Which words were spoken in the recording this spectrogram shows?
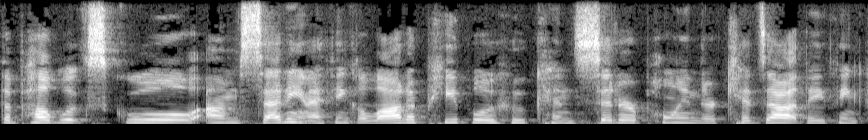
the public school um, setting. I think a lot of people who consider pulling their kids out, they think,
